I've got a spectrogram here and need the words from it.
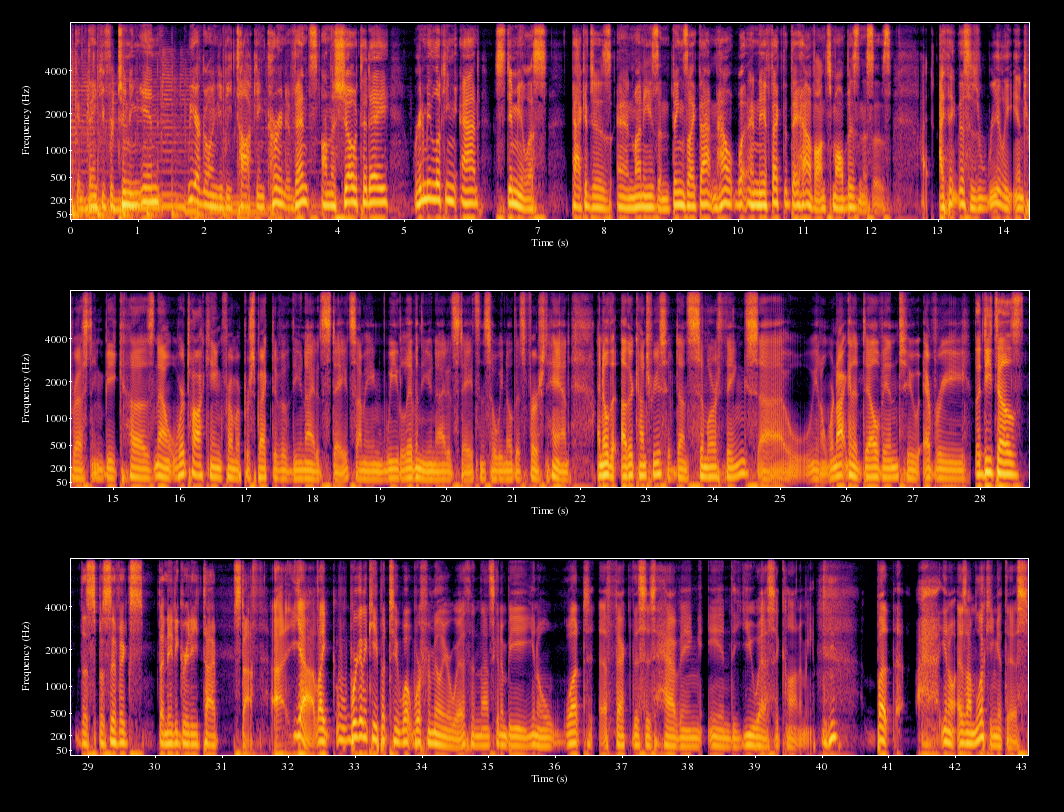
back, and thank you for tuning in. We are going to be talking current events on the show today. We're going to be looking at stimulus packages and monies and things like that, and how what and the effect that they have on small businesses. I think this is really interesting because now we're talking from a perspective of the United States. I mean, we live in the United States, and so we know this firsthand. I know that other countries have done similar things. Uh, you know, we're not going to delve into every the details, the specifics, the nitty gritty type stuff. Uh, yeah, like we're going to keep it to what we're familiar with, and that's going to be, you know, what effect this is having in the U.S. economy. Mm-hmm. But you know, as I'm looking at this,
